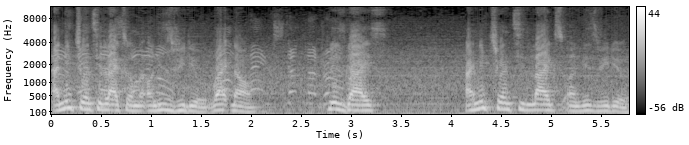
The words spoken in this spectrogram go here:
I need 20 likes on, on this video right now. Please, guys. I need 20 likes on this video.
